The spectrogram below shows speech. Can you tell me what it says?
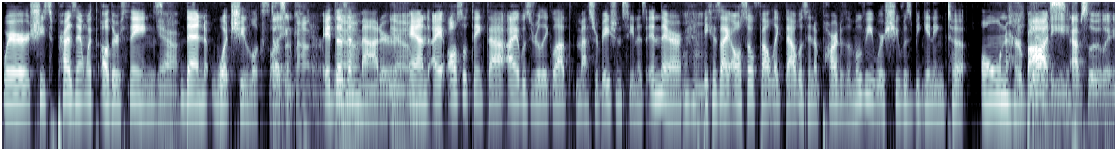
where she's present with other things Yeah. than what she looks like. It doesn't matter. It doesn't Yeah. matter. Yeah. And I also think that I was really glad that the masturbation scene is in there Mm-hmm. because I also felt like that was in a part of the movie where she was beginning to own her body. Yes, absolutely.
